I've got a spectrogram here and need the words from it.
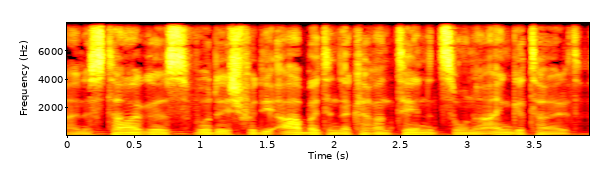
Eines Tages wurde ich für die Arbeit in der Quarantänezone eingeteilt.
